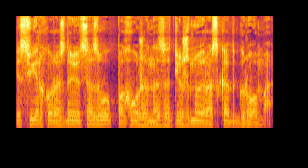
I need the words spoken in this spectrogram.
и сверху раздается звук, похожий на затяжной раскат грома.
